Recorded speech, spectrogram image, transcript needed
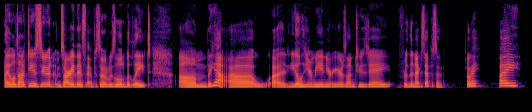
I will talk to you soon. I'm sorry this episode was a little bit late. Um, but yeah, uh, uh, you'll hear me in your ears on Tuesday for the next episode. Okay, bye.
